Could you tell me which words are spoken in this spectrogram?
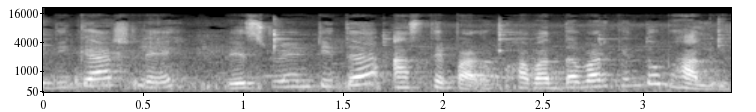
এদিকে আসলে রেস্টুরেন্টটিতে আসতে পারো। খাবার দাবার কিন্তু ভালোই।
